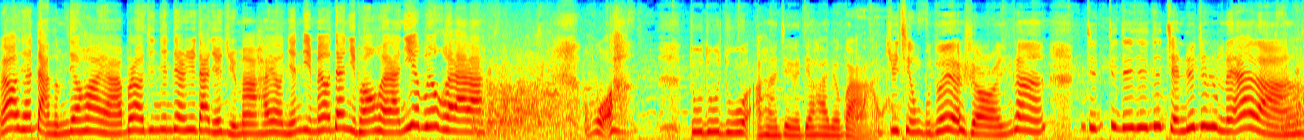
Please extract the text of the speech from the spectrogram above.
不要钱打什么电话呀？不知道今天电视剧大结局吗？还有年底没有带女朋友回来，你也不用回来了。我。嘟嘟嘟啊！这个电话就挂了。剧情不对的时候，你看，这这这这这简直就是没爱了。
